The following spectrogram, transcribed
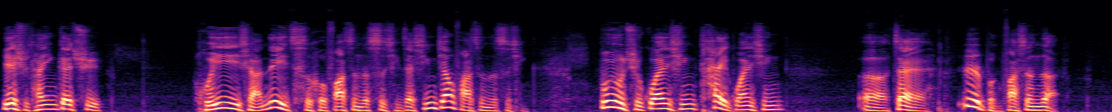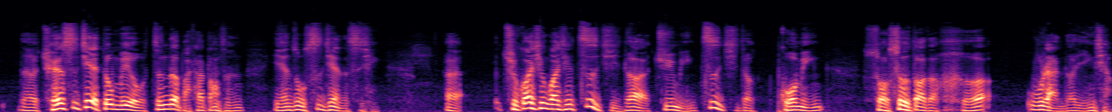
也许他应该去回忆一下那时候发生的事情，在新疆发生的事情，不用去关心太关心，呃，在日本发生的。呃，全世界都没有真的把它当成严重事件的事情，呃，去关心关心自己的居民、自己的国民所受到的核污染的影响。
